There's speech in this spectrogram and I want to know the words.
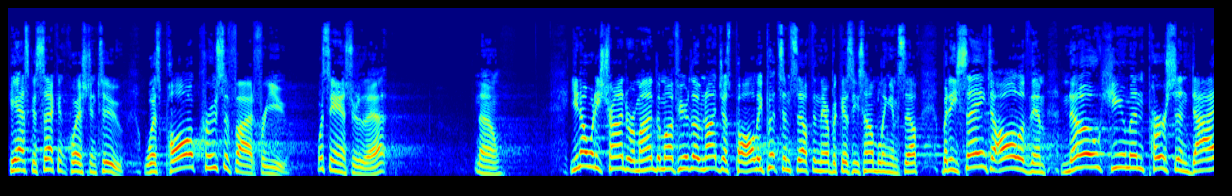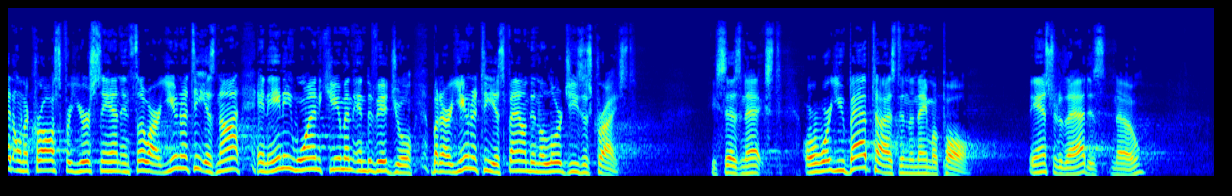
He asks a second question too. Was Paul crucified for you? What's the answer to that? No. You know what he's trying to remind them of here though? Not just Paul. He puts himself in there because he's humbling himself, but he's saying to all of them, no human person died on a cross for your sin, and so our unity is not in any one human individual, but our unity is found in the Lord Jesus Christ. He says next, or were you baptized in the name of Paul? The answer to that is no.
